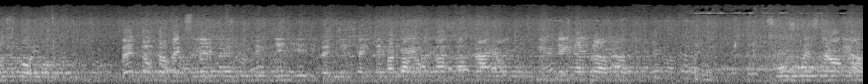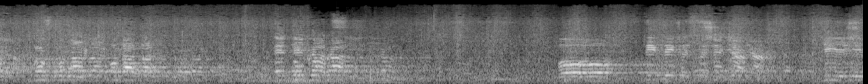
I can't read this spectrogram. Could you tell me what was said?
Rozwoju. Będą tam eksperci z różnych dziedzin, które dzisiaj wymagają w naszym kraju pilnej naprawy. Służby zdrowia, gospodarki, podatków, edukacji. Bo w tych, przestrzeniach dzieje się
